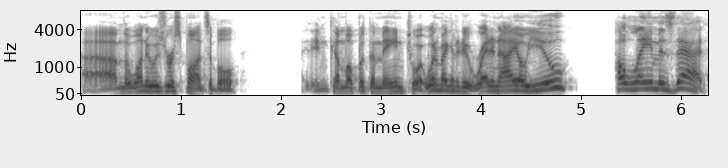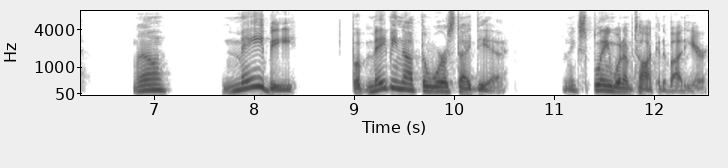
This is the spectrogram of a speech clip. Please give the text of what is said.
I'm the one who was responsible. I didn't come up with the main toy. What am I going to do? Write an IOU? How lame is that? Well, maybe, but maybe not the worst idea. Let me explain what I'm talking about here.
